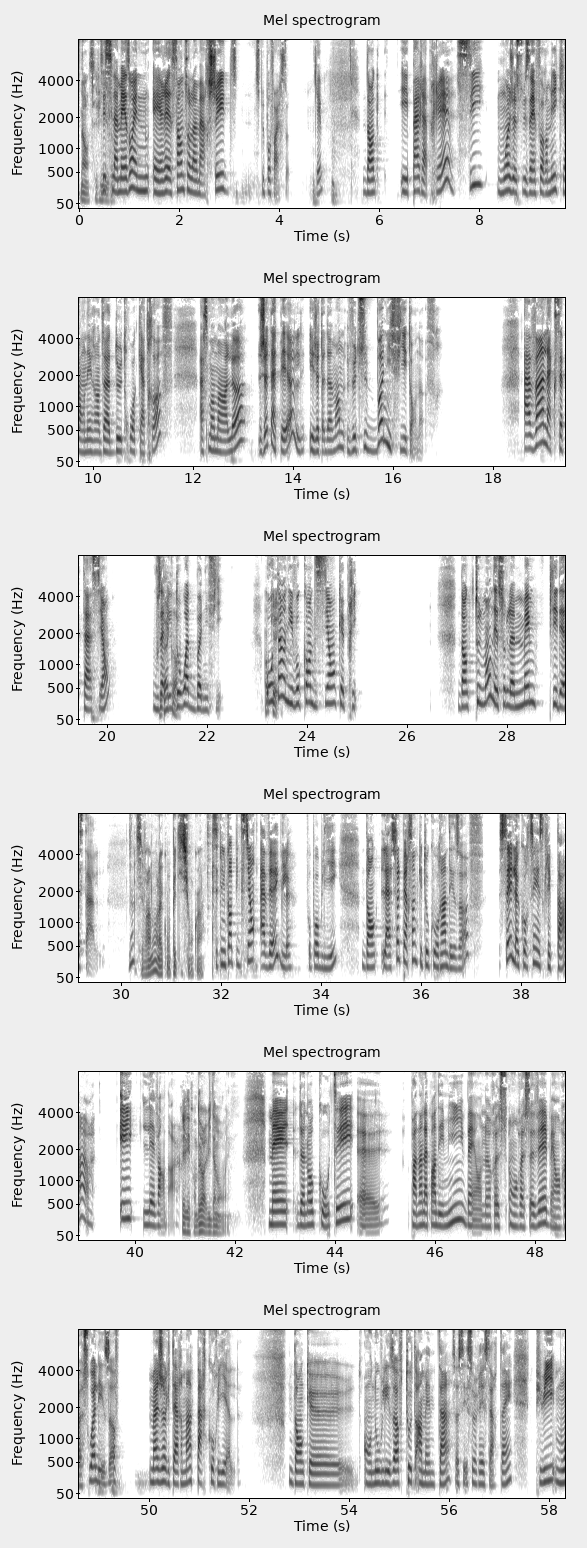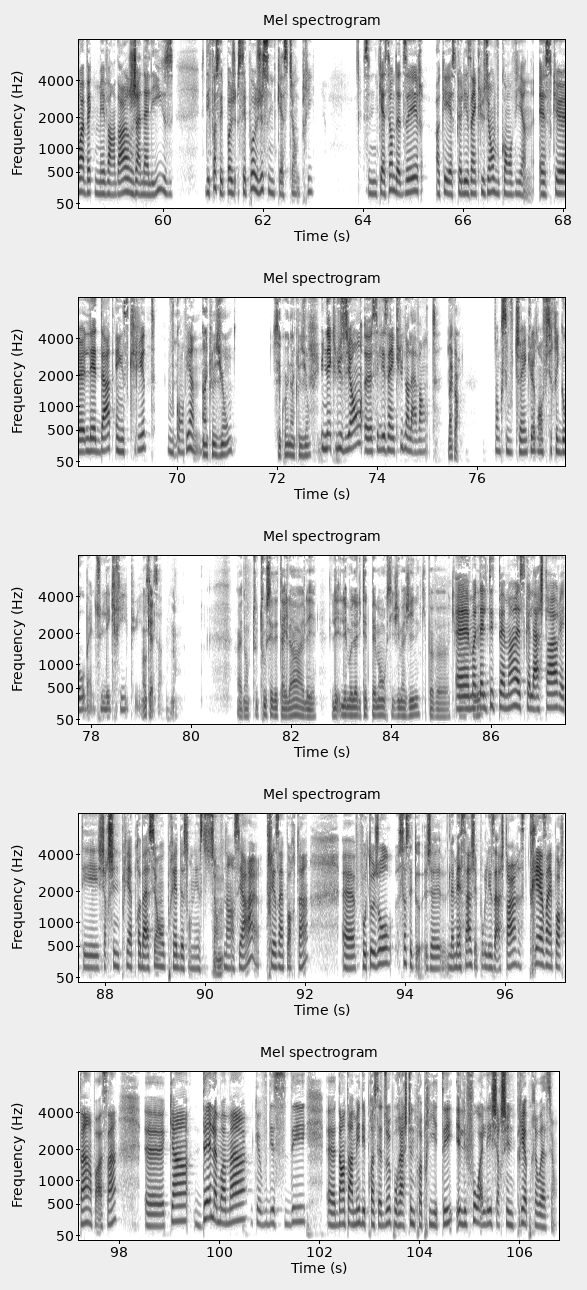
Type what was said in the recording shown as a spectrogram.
Non, c'est fini. Si la maison est, récente sur le marché, tu, tu peux pas faire ça. OK? Donc, et par après, si moi, je suis informée qu'on est rendu à deux, trois, quatre offres. À ce moment-là, je t'appelle et je te demande, veux-tu bonifier ton offre? Avant l'acceptation, vous avez le droit de bonifier. Autant au niveau conditions que prix. Donc, tout le monde est sur le même piédestal. Ah, c'est vraiment la compétition, quoi. C'est une compétition aveugle, faut pas oublier. Donc, la seule personne qui est au courant des offres, c'est le courtier inscripteur et les vendeurs. Et les vendeurs, évidemment, oui. Mais d'un autre côté, euh, pendant la pandémie, ben on, a on recevait, ben on reçoit les offres majoritairement par courriel. Donc, euh, on ouvre les offres toutes en même temps, ça c'est sûr et certain. Puis moi, avec mes vendeurs, j'analyse. Des fois, c'est pas c'est pas juste une question de prix. C'est une question de dire OK, est-ce que les inclusions vous conviennent? Est-ce que les dates inscrites vous conviennent? Inclusion? C'est quoi une inclusion? Une inclusion, euh, c'est les inclus dans la vente. D'accord. Donc, si vous tu inclure ton frigo, ben tu l'écris, puis c'est ça. Ouais, donc tous ces détails-là, les, les, les, modalités de paiement aussi, j'imagine, qui peuvent. Euh, qui euh, modalité de paiement, est-ce que l'acheteur a été chercher une préapprobation auprès de son institution mmh. financière? Très important. Euh, faut toujours, ça c'est le message est pour les acheteurs, c'est très important en passant. Euh, quand dès le moment que vous décidez euh, d'entamer des procédures pour acheter une propriété, il faut aller chercher une préapprobation,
